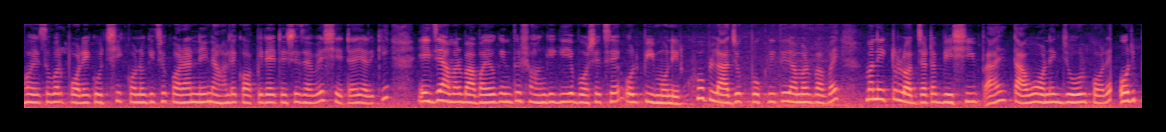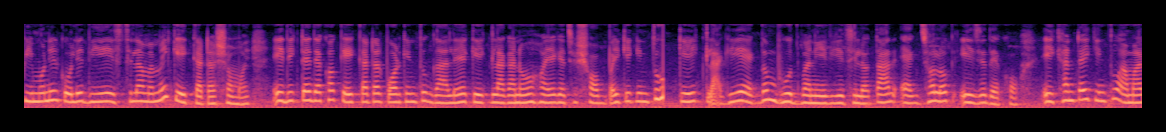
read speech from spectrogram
ভয়েস ওভার পরে করছি, কোনো কিছু করার নেই না হলে কপিরাইট এসে যাবে, সেটাই আর কি। এই যে আমার বাবাইও কিন্তু সঙ্গে গিয়ে বসেছে, ওর পিমনির। খুব লাজুক প্রকৃতির আমার বাবাই মানে একটু লজ্জাটা বেশি পায়, তাও অনেক জোর করে। ওর পিমনির কোলে দিয়ে এসেছিলাম আমি কেক কাটার সময়। এই দিকটায় দেখো, কেক কাটার পর কিন্তু গালে কেক লাগানো হয়ে গেছে সবাইকে কিন্তু কেক লাগিয়ে একদম ভূত বানিয়ে দিয়েছিল। তার এক ঝলক, এই যে দেখো, এইখানটাই কিন্তু আমার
